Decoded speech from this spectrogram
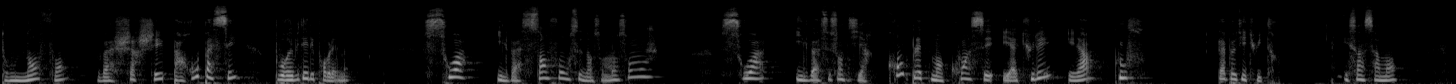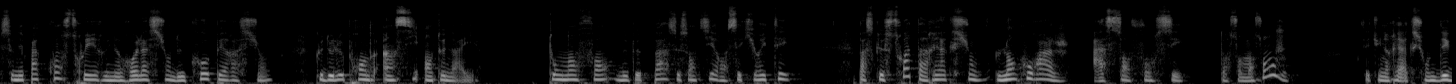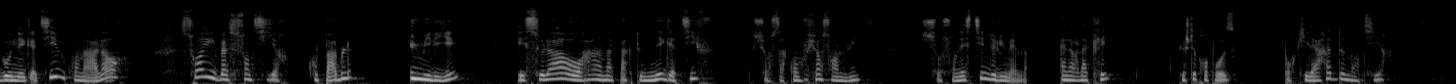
ton enfant va chercher par où passer pour éviter les problèmes. Soit il va s'enfoncer dans son mensonge, soit il va se sentir complètement coincé et acculé, et là, plouf, la petite huître. Et sincèrement, ce n'est pas construire une relation de coopération que de le prendre ainsi en tenaille. Ton enfant ne peut pas se sentir en sécurité, parce que soit ta réaction l'encourage à s'enfoncer dans son mensonge, c'est une réaction d'ego négative qu'on a alors, soit il va se sentir coupable, humilié, et cela aura un impact négatif sur sa confiance en lui, sur son estime de lui-même. Alors la clé que je te propose pour qu'il arrête de mentir,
